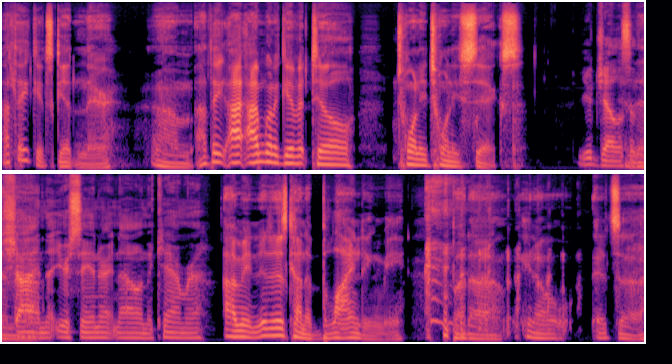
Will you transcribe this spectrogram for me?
I think it's getting there. Um, I think I, I'm going to give it till 2026. you're jealous of the uh, shine that you're seeing right now in the camera I mean, it is kind of blinding me, but uh, you know, it's uh,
